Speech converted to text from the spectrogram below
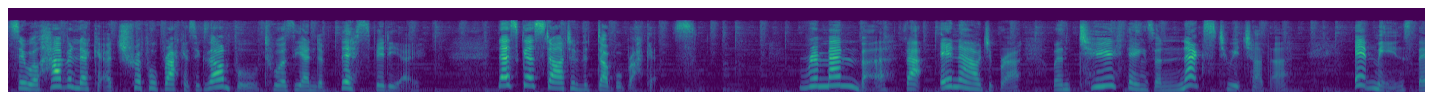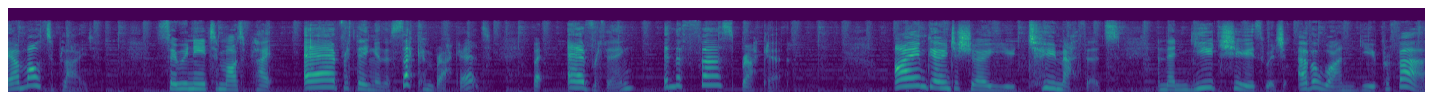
So we'll have a look at a triple brackets example towards the end of this video. Let's get started with the double brackets. Remember that in algebra, when two things are next to each other, it means they are multiplied. So we need to multiply everything in the second bracket by everything in the first bracket. I'm going to show you two methods and then you choose whichever one you prefer.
